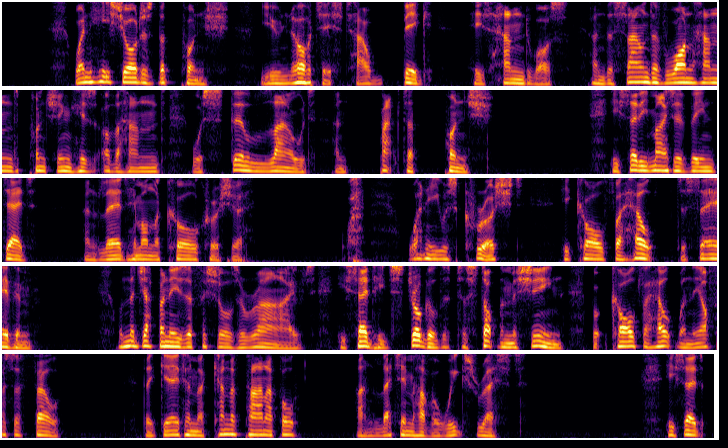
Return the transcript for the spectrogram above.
When he showed us the punch, you noticed how big his hand was, and the sound of one hand punching his other hand was still loud and packed a punch. He said he might have been dead, and laid him on the coal crusher. When he was crushed, he called for help to save him. When the Japanese officials arrived, he said he'd struggled to stop the machine, but called for help when the officer fell. They gave him a can of pineapple and let him have a week's rest. He said,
